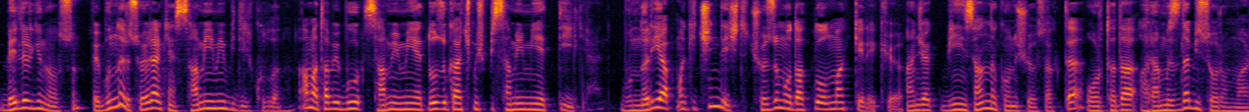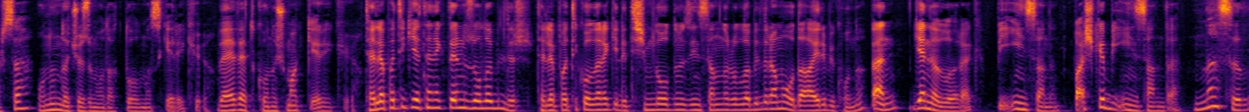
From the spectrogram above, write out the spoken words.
belirgin olsun ve bunları söylerken samimi bir dil kullanın. Ama tabii bu samimiyet dozu kaçmış bir samimiyet değil yani. Bunları yapmak için de işte çözüm odaklı olmak gerekiyor. Ancak bir insanla konuşuyorsak da ortada aramızda bir sorun varsa onun da çözüm odaklı olması gerekiyor. Ve evet konuşmak gerekiyor. Telepatik yetenekleriniz olabilir. Telepatik olarak iletişimde olduğunuz insanlar olabilir ama o da ayrı bir konu. Ben genel olarak bir insanın başka bir insanda nasıl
